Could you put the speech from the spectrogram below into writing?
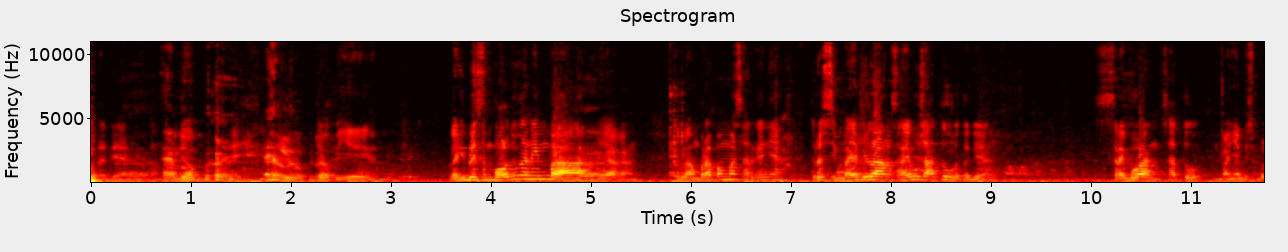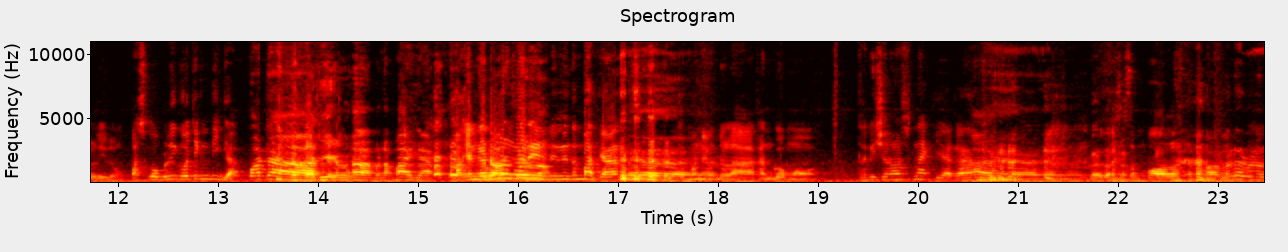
kata dia. Eh, lu. Jawab, eh lu. Jawab iya. Lagi beli sempol juga nih mbak. Eh. ya kan bilang berapa mas harganya terus si mbaknya bilang seribu satu kata dia seribuan satu mbaknya habis beli dong pas gue beli goceng tiga Wadah, gila, menang banyak. makin gak demen gue di, di, di tempat kan Iya. cuman ya udahlah kan gue mau tradisional snack ya Ah, kan iya, iya. batang Kasih sempol benar, benar.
